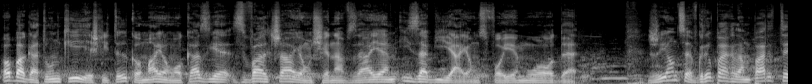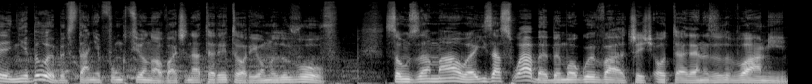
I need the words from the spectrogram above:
Oba gatunki, jeśli tylko mają okazję, zwalczają się nawzajem i zabijają swoje młode. Żyjące w grupach lamparty nie byłyby w stanie funkcjonować na terytorium lwów. Są za małe i za słabe, by mogły walczyć o teren z lwami.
